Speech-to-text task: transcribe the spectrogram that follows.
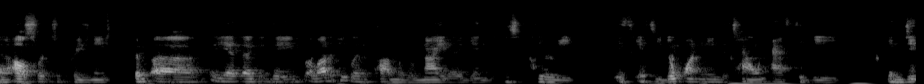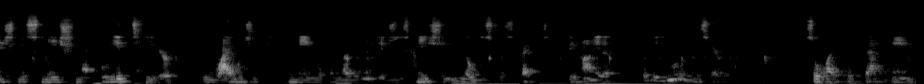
Uh, all sorts of crazy names. But, uh, yeah, they, a lot of people have a problem with Oneida again because clearly, if, if you don't want to name the town after the indigenous nation that lived here, why would you pick the name of another indigenous nation? No disrespect to Oneida, but they didn't live in this area. So why pick that name?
